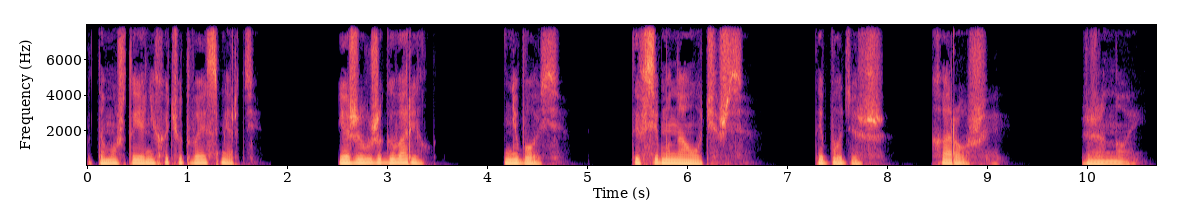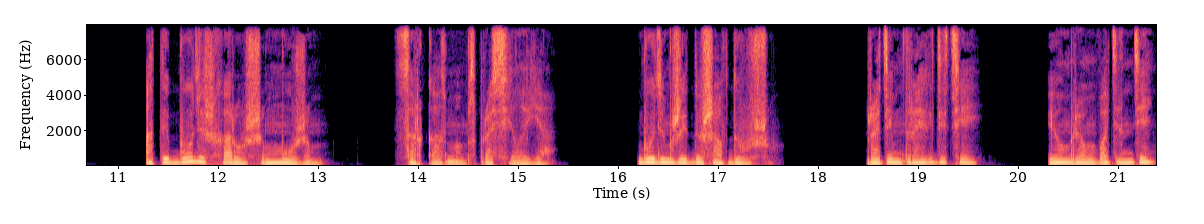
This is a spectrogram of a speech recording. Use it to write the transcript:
потому что я не хочу твоей смерти. Я же уже говорил. Не бойся. Ты всему научишься. Ты будешь хорошей женой. А ты будешь хорошим мужем? С сарказмом спросила я. Будем жить душа в душу. Родим троих детей и умрем в один день.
